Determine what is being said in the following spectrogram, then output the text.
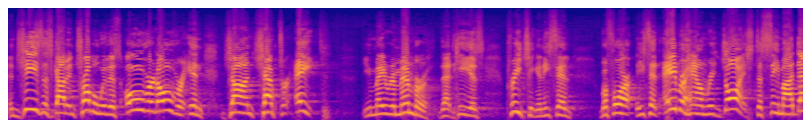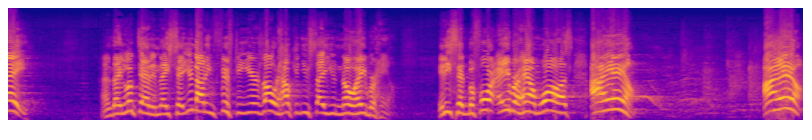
And Jesus got in trouble with this over and over in John chapter 8. You may remember that he is preaching and he said, before he said, Abraham rejoiced to see my day. And they looked at him, they said, You're not even 50 years old. How can you say you know Abraham? And he said, Before Abraham was, I am. I am.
